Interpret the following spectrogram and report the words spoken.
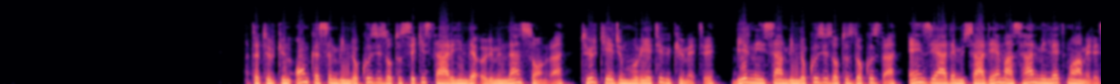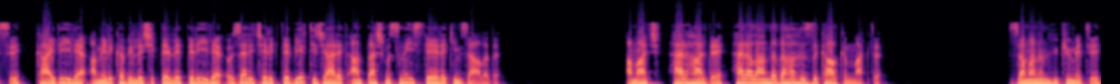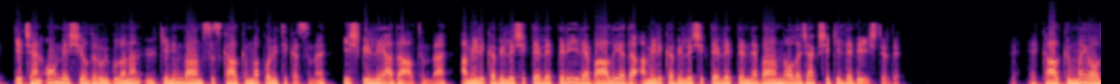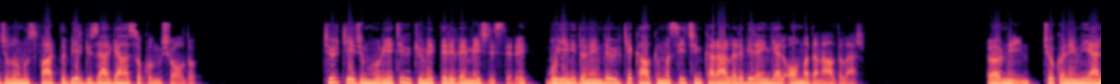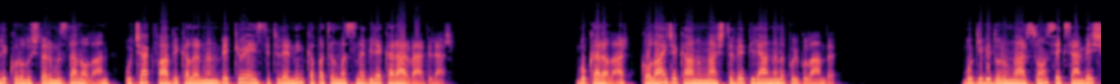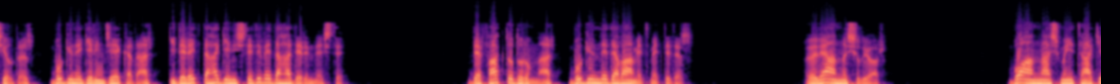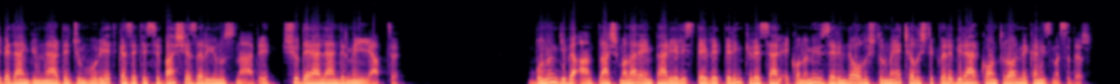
Atatürk'ün 10 Kasım 1938 tarihinde ölümünden sonra, Türkiye Cumhuriyeti Hükümeti, 1 Nisan 1939'da, en ziyade müsaadeye mazhar millet muamelesi, kaydı ile Amerika Birleşik Devletleri ile özel içerikte bir ticaret antlaşmasını isteyerek imzaladı. Amaç, herhalde, her alanda daha hızlı kalkınmaktı. Zamanın hükümeti, geçen 15 yıldır uygulanan ülkenin bağımsız kalkınma politikasını, işbirliği adı altında, Amerika Birleşik Devletleri ile bağlı ya da Amerika Birleşik Devletleri'ne bağımlı olacak şekilde değiştirdi. Ve kalkınma yolculuğumuz farklı bir güzergaha sokulmuş oldu. Türkiye Cumhuriyeti hükümetleri ve meclisleri, bu yeni dönemde ülke kalkınması için kararları bir engel olmadan aldılar. Örneğin, çok önemli yerli kuruluşlarımızdan olan, uçak fabrikalarının ve köy enstitülerinin kapatılmasına bile karar verdiler. Bu karalar, kolayca kanunlaştı ve planlanıp uygulandı. Bu gibi durumlar son 85 yıldır, bugüne gelinceye kadar, giderek daha genişledi ve daha derinleşti. De facto durumlar, bugün de devam etmektedir. Öyle anlaşılıyor. Bu anlaşmayı takip eden günlerde Cumhuriyet Gazetesi başyazarı Yunus Nadi, şu değerlendirmeyi yaptı. Bunun gibi antlaşmalar emperyalist devletlerin küresel ekonomi üzerinde oluşturmaya çalıştıkları birer kontrol mekanizmasıdır.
